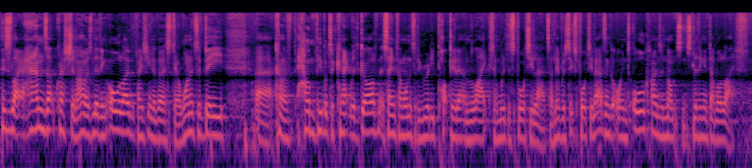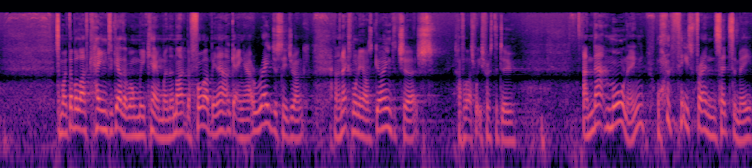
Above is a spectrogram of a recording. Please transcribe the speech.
this is like a hands up question. I was living all over the place at university. I wanted to be uh, kind of helping people to connect with God, and at the same time, I wanted to be really popular and liked and with the sporty lads. I lived with six sporty lads and got into all kinds of nonsense, living a double life. So my double life came together one weekend when the night before I'd been out getting outrageously drunk, and the next morning I was going to church. I thought that's what you're supposed to do. And that morning, one of these friends said to me,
